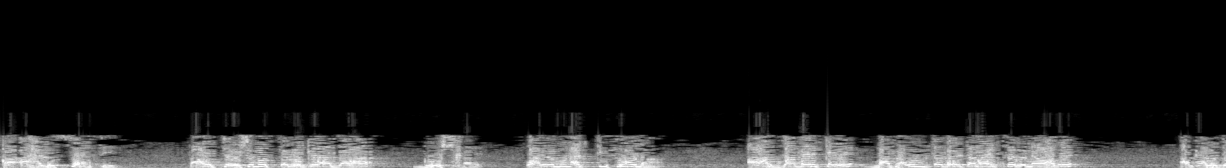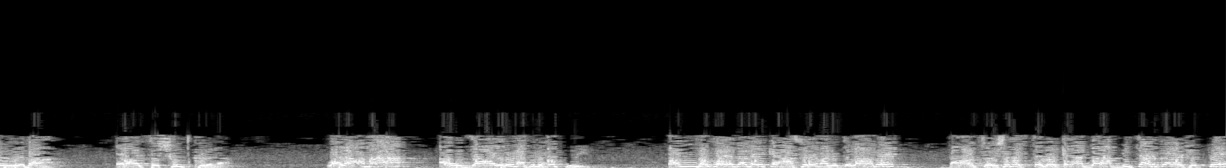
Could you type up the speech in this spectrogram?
তা আহলুসি তা হচ্ছে ওই সমস্ত লোকেরা যারা ঘুষ খায়। ওয়াল মুনাক কিছু না আর যাদেরকে মাথা উল্টো করে টানা ইচ্ছা নেওয়া হবে, আকালতের রেবা। এরা হচ্ছে সুদ করে অন্ধ করে তাদেরকে আসরে মাঝে তোলা হবে। তারা হচ্ছে ওই সমস্ত লোকেরা যারা বিচার করার ক্ষেত্রে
